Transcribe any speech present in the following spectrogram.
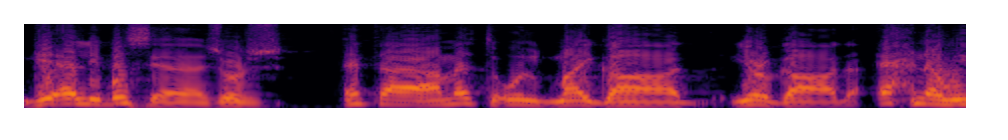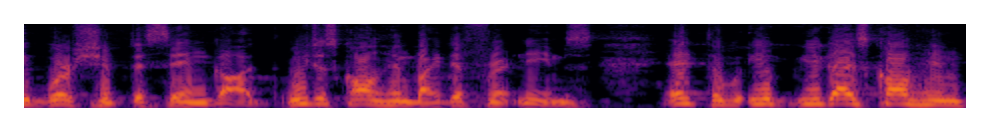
جه قال لي بص يا جورج انت عمال تقول my God, your God. احنا we worship the same God. We just call him by different names. انت, you, you guys call him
